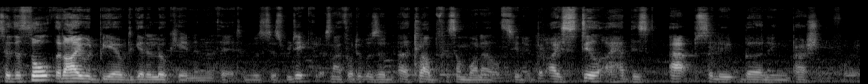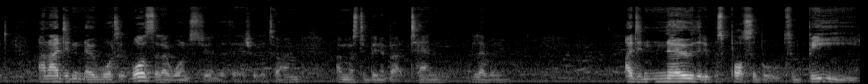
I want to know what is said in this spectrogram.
so the thought that I would be able to get a look in in the theatre was just ridiculous, and I thought it was a, a, club for someone else, you know. But I still I had this absolute burning passion for it, and I didn't know what it was that I wanted to do in the theatre at the time. I must have been about 10, 11. I didn't know that it was possible to be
